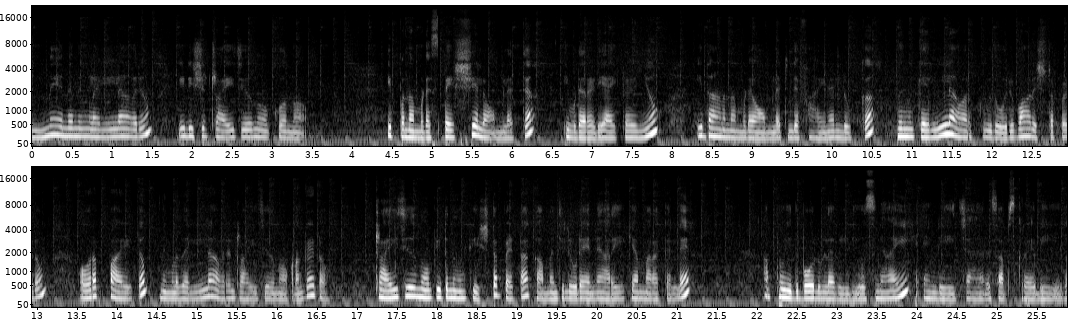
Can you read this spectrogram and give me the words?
ഇന്ന് തന്നെ നിങ്ങളെല്ലാവരും ഈ ഡിഷ് ട്രൈ ചെയ്ത് നോക്കുമെന്നോ ഇപ്പം നമ്മുടെ സ്പെഷ്യൽ ഓംലെറ്റ് ഇവിടെ റെഡി ആയി കഴിഞ്ഞു. ഇതാണ് നമ്മുടെ ഓംലെറ്റിന്റെ ഫൈനൽ ലുക്ക് നിങ്ങൾക്ക് എല്ലാവർക്കും ഇത് ഒരുപാട് ഇഷ്ടപ്പെടും. ഉറപ്പായിട്ടും നിങ്ങളിതെല്ലാവരും ട്രൈ ചെയ്ത് നോക്കണം കേട്ടോ. ട്രൈ ചെയ്ത് നോക്കിയിട്ട് നിങ്ങൾക്ക് ഇഷ്ടപ്പെട്ട കമന്റിലൂടെ എന്നെ അറിയിക്കാൻ മറക്കല്ലേ? അപ്പോൾ ഇതുപോലുള്ള വീഡിയോസിനായി എന്റെ ഈ ചാനൽ സബ്സ്ക്രൈബ് ചെയ്യുക.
